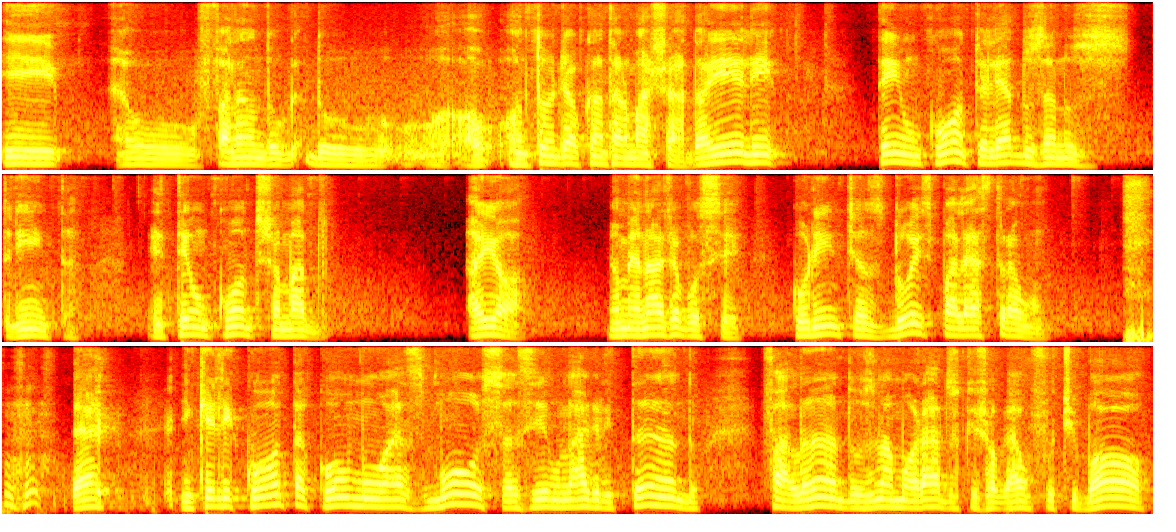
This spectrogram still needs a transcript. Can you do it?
E o, falando do, do o, o Antônio de Alcântara Machado, aí ele tem um conto, ele é dos anos 30, ele tem um conto chamado. Aí, ó, em homenagem a você, Corinthians 2, Palestra 1. né? Em que ele conta como as moças iam lá gritando, falando, os namorados que jogavam futebol.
